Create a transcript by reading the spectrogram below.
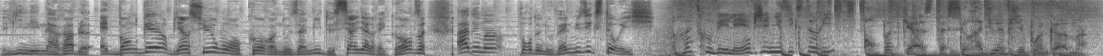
l'inénarrable Headbanger, bien sûr, ou encore nos amis de Serial Records. À demain pour de nouvelles Music Story. Retrouvez les FG Music Story En podcast sur radiofg.com.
